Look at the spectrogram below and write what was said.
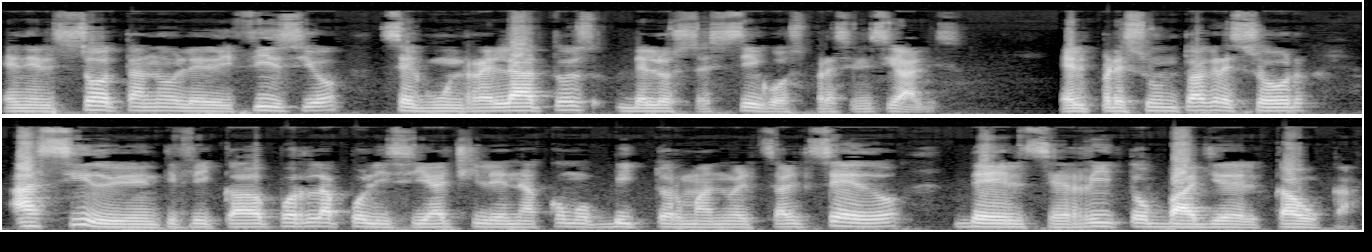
en el sótano del edificio, según relatos de los testigos presenciales. El presunto agresor ha sido identificado por la policía chilena como Víctor Manuel Salcedo del Cerrito Valle del Cauca.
